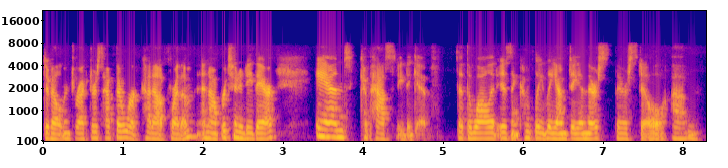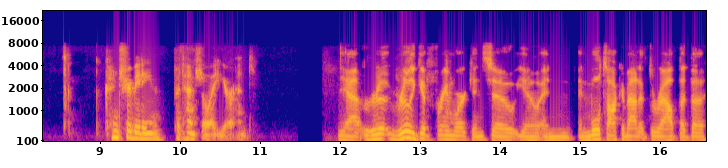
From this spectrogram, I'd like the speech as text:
development directors have their work cut out for them, an opportunity there, and capacity to give, that the wallet isn't completely empty and there's, there's still um, contributing potential at year end. Yeah, re- really good framework, and so you know, and and we'll talk about it throughout. But the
